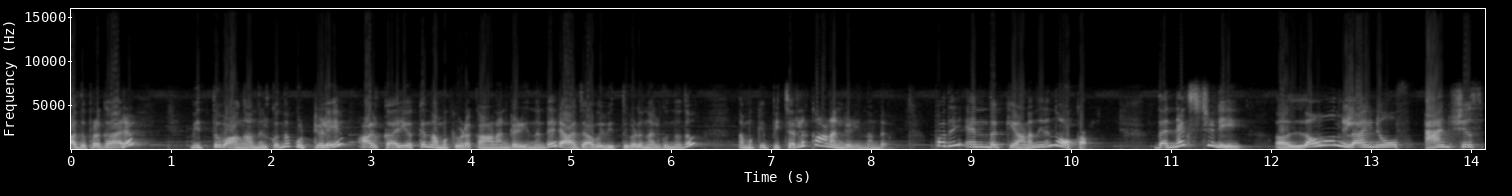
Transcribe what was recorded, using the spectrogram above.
അത് പ്രകാരം വിത്ത് വാങ്ങാൻ നിൽക്കുന്ന കുട്ടികളെയും ആൾക്കാരെയും ഒക്കെ നമുക്കിവിടെ കാണാൻ കഴിയുന്നുണ്ട്. രാജാവ് വിത്തുകൾ നൽകുന്നതും നമുക്ക് ഈ പിക്ചറിൽ കാണാൻ കഴിയുന്നുണ്ട്. അപ്പോൾ അത് എന്തൊക്കെയാണെന്ന് ഇനി നോക്കാം. The next day a long line of anxious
